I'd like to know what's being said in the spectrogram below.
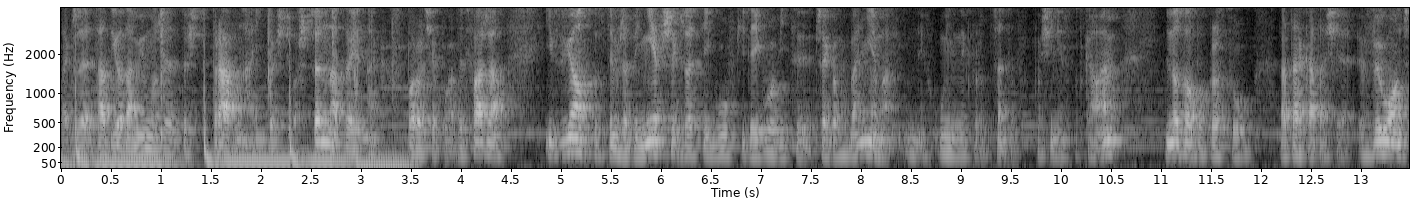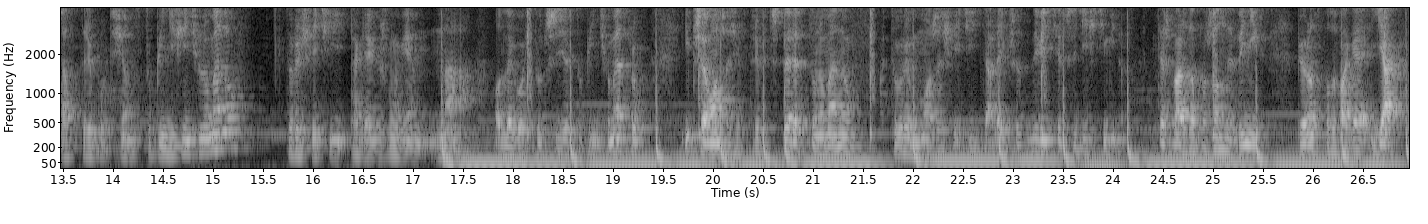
Także ta dioda, mimo że jest dość sprawna i dość oszczędna, to jednak sporo ciepła wytwarza. I w związku z tym, żeby nie przegrzać tej główki, tej głowicy, czego chyba nie ma w innych, u innych producentów, bo się nie spotkałem, no to po prostu latarka ta się wyłącza z trybu 1150 lumenów, który świeci, tak jak już mówiłem, na odległość 135 metrów i przełącza się w tryb 400 lumenów, w którym może świecić dalej przez 230 minut. Też bardzo porządny wynik, biorąc pod uwagę, jak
